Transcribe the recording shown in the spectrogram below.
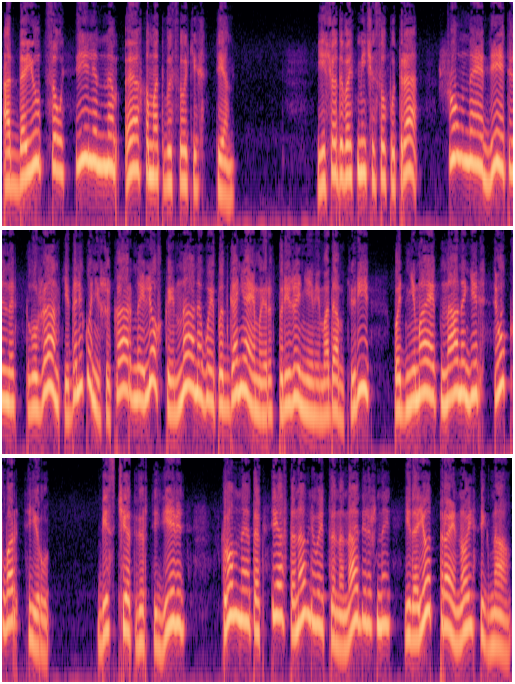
отдаются усиленным эхом от высоких стен. Еще до восьми часов утра шумная деятельность служанки, далеко не шикарной, легкой на ногу и подгоняемой распоряжениями мадам Кюри, поднимает на ноги всю квартиру. Без четверти девять скромное такси останавливается на набережной и дает тройной сигнал.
